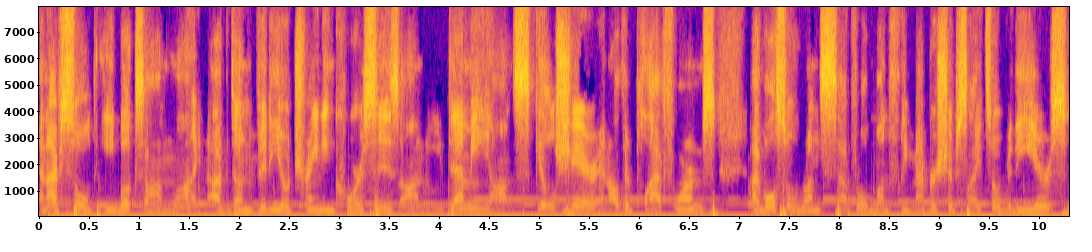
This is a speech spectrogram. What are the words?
And I've sold ebooks online. I've done video training courses on Udemy, on Skillshare, and other platforms. I've also run several monthly membership sites over the years.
